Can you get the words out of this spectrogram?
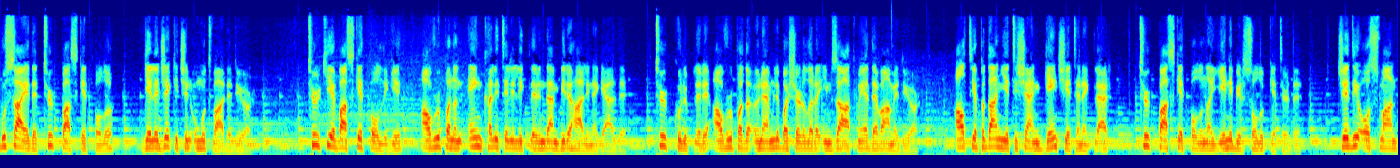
Bu sayede Türk basketbolu, gelecek için umut vaat ediyor. Türkiye Basketbol Ligi, Avrupa'nın en kaliteli liglerinden biri haline geldi. Türk kulüpleri Avrupa'da önemli başarılara imza atmaya devam ediyor. Altyapıdan yetişen genç yetenekler, Türk basketboluna yeni bir soluk getirdi. Cedi Osman,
